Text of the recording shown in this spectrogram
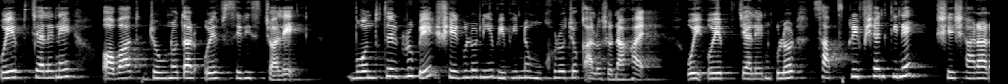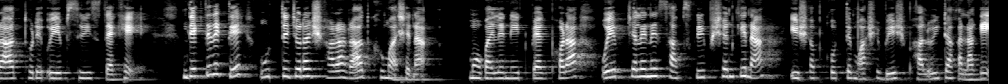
ওয়েব চ্যানেলে অবাধ যৌনতার ওয়েব সিরিজ চলে। বন্ধুদের গ্রুপে সেগুলো নিয়ে বিভিন্ন মুখরোচক আলোচনা হয়। ওই ওয়েব চ্যানেলগুলোর সাবস্ক্রিপশন কিনে সে সারা রাত ধরে ওয়েব সিরিজ দেখে। দেখতে দেখতে উত্তেজনায় সারা রাত ঘুম আসে না। মোবাইলে নেট প্যাক ভরা ওয়েব চ্যানেলের সাবস্ক্রিপশন কেনা এসব করতে মাসে বেশ ভালোই টাকা লাগে।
